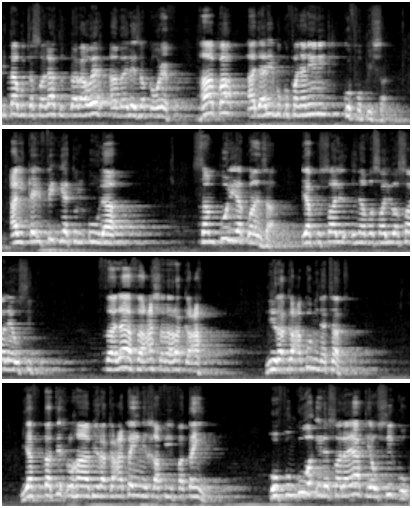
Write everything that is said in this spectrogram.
كتاب صلاة التراويح أماليزا كوريف هابا أدريب كفنانيني كفو بيسا الكيفية الأولى سمبولي كوانزا يكصالي إن بصالي وصالي يوسيكو ثلاث عشر ركعة. لركعكم من تاتو يفتتحها بركعتين خفيفتين. Hufungua ile sala yake ya usiku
